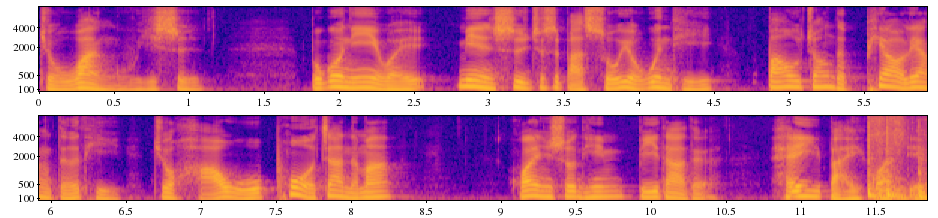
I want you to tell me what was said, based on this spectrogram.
就万无一失。不过你以为面试就是把所有问题包装的漂亮得体，就毫无破绽了吗？欢迎收听 B 大的黑白观点。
